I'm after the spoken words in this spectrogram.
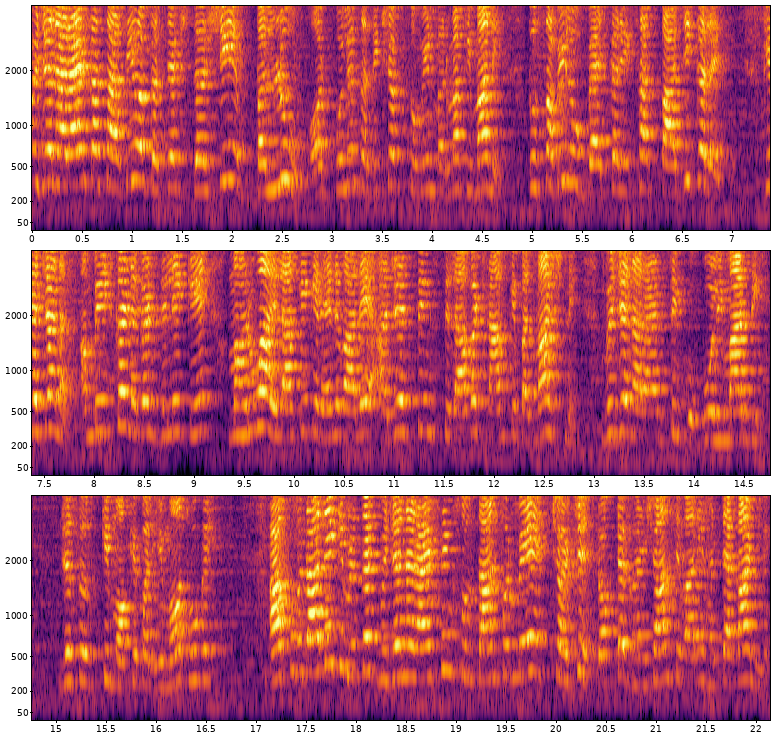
विजय नारायण का साथी और प्रत्यक्षदर्शी बल्लू और पुलिस अधीक्षक सोमेन वर्मा की माने तो सभी लोग बैठकर एक साथ पार्टी कर रहे थे कि अचानक अंबेडकर नगर ज़िले के महरुआ इलाके के रहने वाले अजय सिंह सिलावट नाम के बदमाश ने विजय नारायण सिंह को गोली मार दी, जिससे उसकी मौके पर ही मौत हो गई। आपको बता दें कि मृतक विजय नारायण सिंह सुल्तानपुर में चर्चित डॉक्टर घनश्याम तिवारी हत्याकांड में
